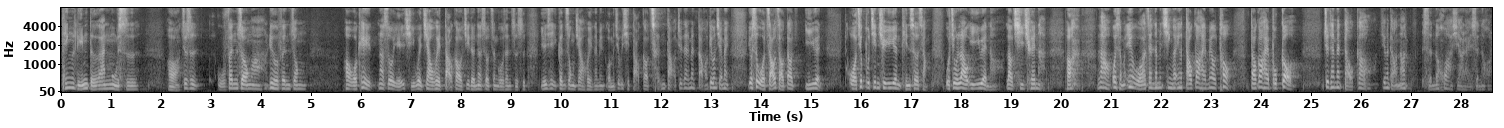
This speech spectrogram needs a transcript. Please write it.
听林德安牧师，哦，就是五分钟啊，六分钟，哦，我可以那时候也一起为教会祷告。记得那时候曾国生只是也一起跟众教会那边，我们就一起祷告晨祷，就在那边祷告。弟兄姐妹，有时候我早早到医院，我就不进去医院停车场，我就绕医院啊，绕七圈啊，好。绕为什么？因为我要在那边敬拜，因为祷告还没有透，祷告还不够，就在那边祷告，就在那边祷告，然后神的话下来，神的话。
